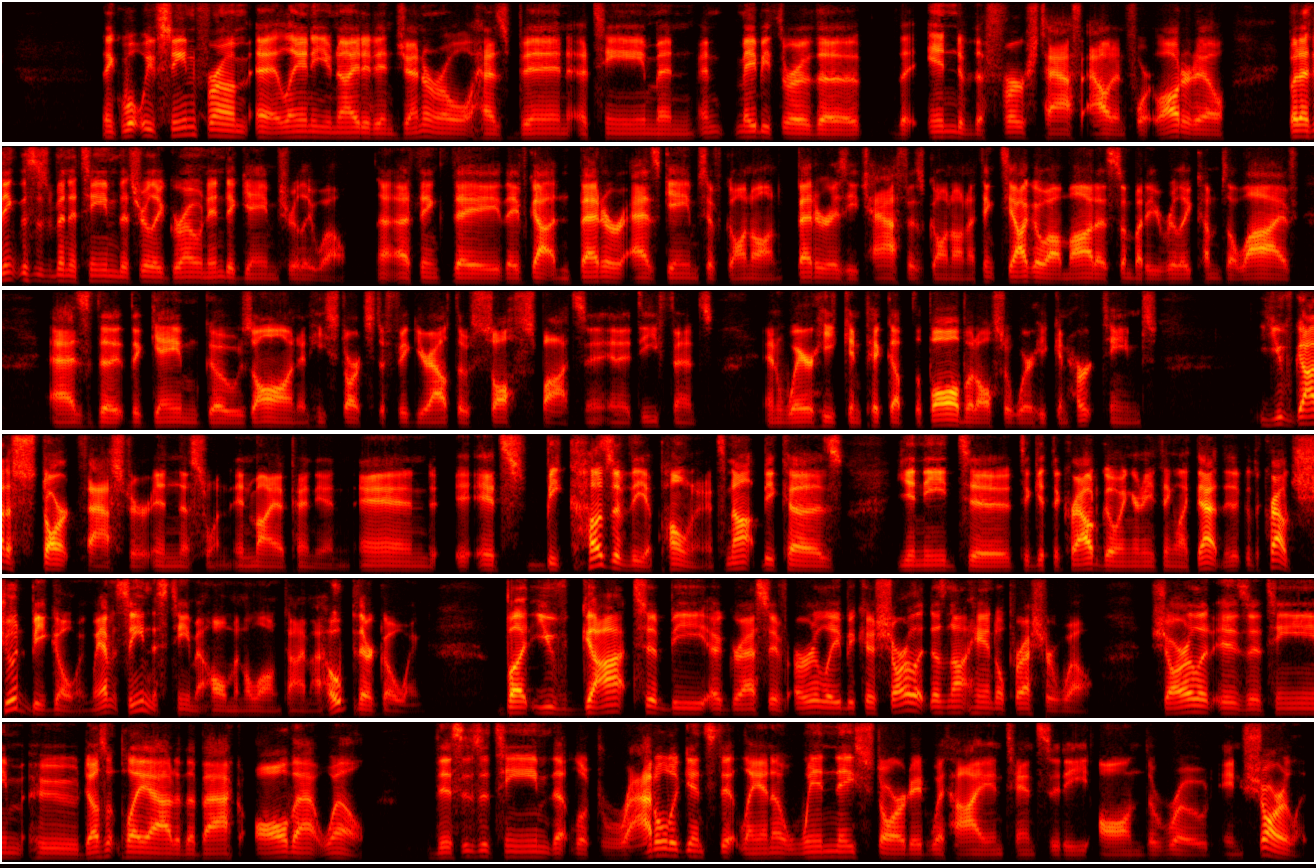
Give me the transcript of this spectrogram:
I think what we've seen from Atlanta United in general has been a team, and and maybe throw the the end of the first half out in Fort Lauderdale, but I think this has been a team that's really grown into games really well. I think they they've gotten better as games have gone on, better as each half has gone on. I think Thiago Almada, somebody really comes alive as the the game goes on and he starts to figure out those soft spots in, in a defense and where he can pick up the ball, but also where he can hurt teams. You've got to start faster in this one, in my opinion, and it's because of the opponent. It's not because you need to to get the crowd going or anything like that. The, the crowd should be going. We haven't seen this team at home in a long time. I hope they're going, but you've got to be aggressive early because Charlotte does not handle pressure well. Charlotte is a team who doesn't play out of the back all that well. This is a team that looked rattled against Atlanta when they started with high intensity on the road in Charlotte.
